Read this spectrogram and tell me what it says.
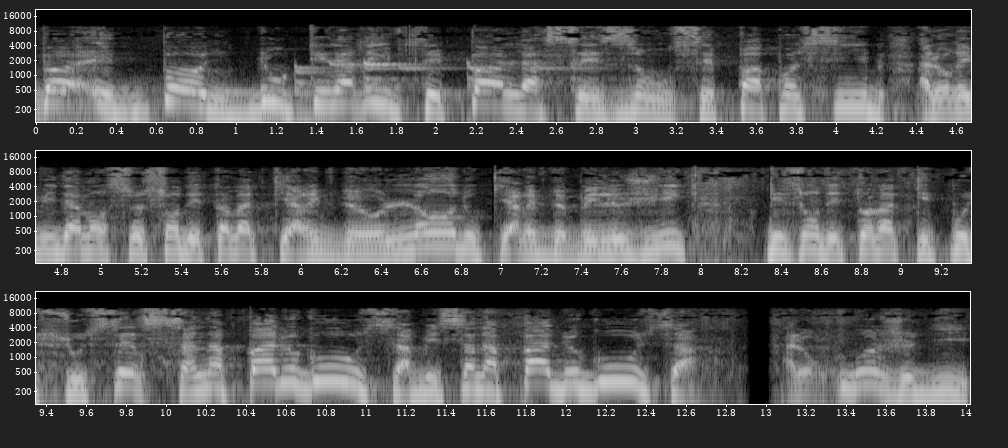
pas être bonne, d'où qu'elle arrive? C'est pas la saison, c'est pas possible. Alors évidemment, ce sont des tomates qui arrivent de Hollande ou qui arrivent de Belgique. Qui sont des tomates qui poussent sous serre. Ça n'a pas de goût, ça. Mais ça n'a pas de goût, ça. Alors moi je dis,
